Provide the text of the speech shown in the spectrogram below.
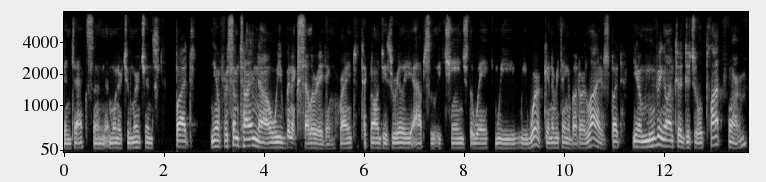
fintechs and, and, one or two merchants. But you know, for some time now, we've been accelerating. Right, technology has really absolutely changed the way we we work and everything about our lives. But you know, moving on to a digital platform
